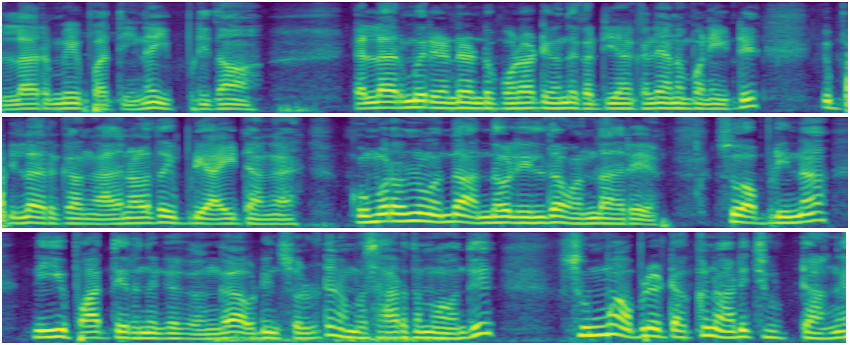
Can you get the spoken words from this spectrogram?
எல்லாருமே பார்த்திங்கன்னா இப்படி தான் எல்லாருமே ரெண்டு ரெண்டு பொண்டாட்டி வந்து கட்டியாக கல்யாணம் பண்ணிக்கிட்டு இப்படிலாம் இருக்காங்க. அதனால தான் இப்படி ஆயிட்டாங்க. குமரனும் வந்து அந்த வழியில் தான் வந்தார். ஸோ அப்படின்னா நீங்கள் பார்த்துருந்துங்க கங்கா அப்படின்னு சொல்லிட்டு நம்ம சாரதம்மா வந்து சும்மா அப்படியே டக்குன்னு அடிச்சு விட்டாங்க.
